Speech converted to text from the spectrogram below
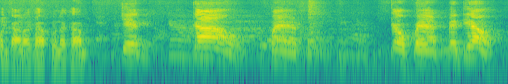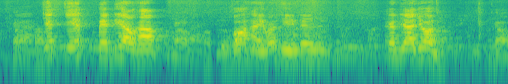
ประกาศนะครับคุณนะครับเจ็ดเก้าแปดเก้าแปดเม็ดเดียวครับเจ็ดเจ็ดเม็ดเดียวครับครับขอให้วันที่หนึ่งกันยายนครับ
